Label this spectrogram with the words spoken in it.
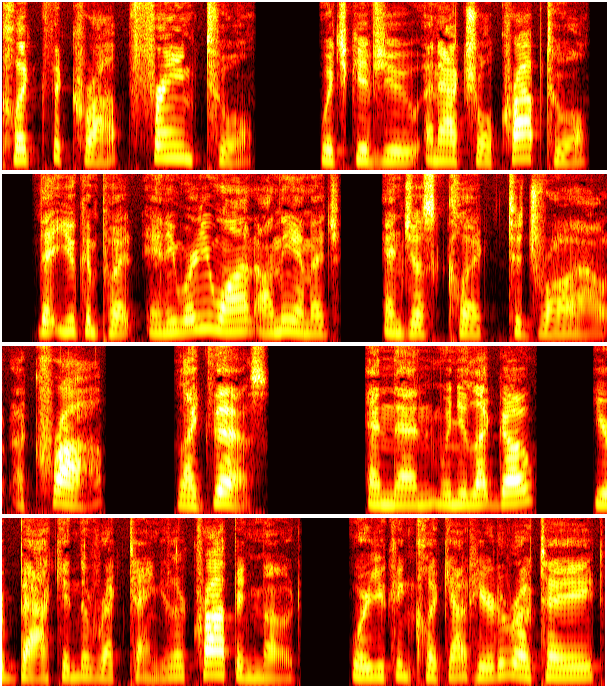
click the Crop Frame tool, which gives you an actual crop tool that you can put anywhere you want on the image and just click to draw out a crop, like this. And then when you let go, you're back in the rectangular cropping mode where you can click out here to rotate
